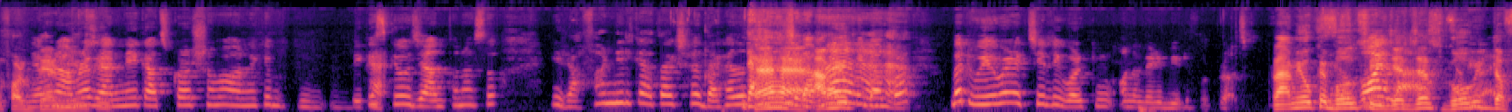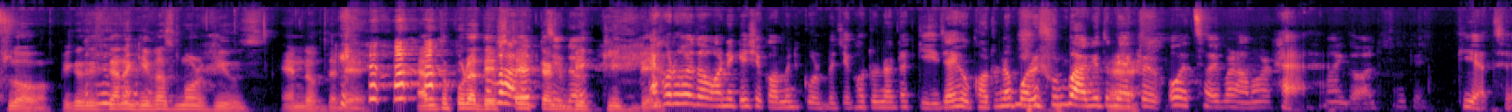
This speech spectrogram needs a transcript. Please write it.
For their যেমন আমরা গান নিয়ে কাজ করার সময় অনেকে বিকজ হ্যাঁ। কেউ জানতো না সো এই রাফার নীলকে এত একসাথে দেখা হ্যাঁ, যাচ্ছে হ্যাঁ, আমি- we were actually working on a very beautiful project আর আমি ওকে So, বলছি যে just go with the surprise. flow because it's gonna give us more views end of the day. আমি তো পুরো দেশটা একটা ছিল। বিগ ক্লিক বেট এখন হয়তো অনেকে এসে কমেন্ট করবে যে ঘটনাটা কি? যাই হোক ঘটনা পরে শুনব আগে তুমি হ্যাঁ। একটা ও আচ্ছা এবার আমার হ্যাঁ। মাই গড ওকে কি আছে?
